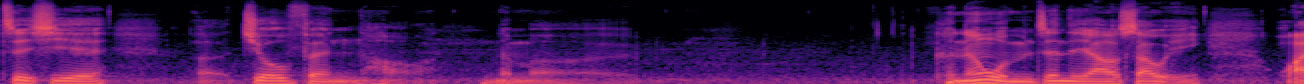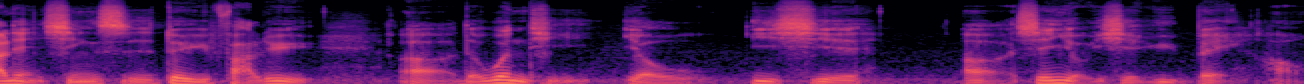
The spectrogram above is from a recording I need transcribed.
这些呃纠纷哈，那么可能我们真的要稍微花点心思，对于法律啊的问题有一些呃先有一些预备好，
